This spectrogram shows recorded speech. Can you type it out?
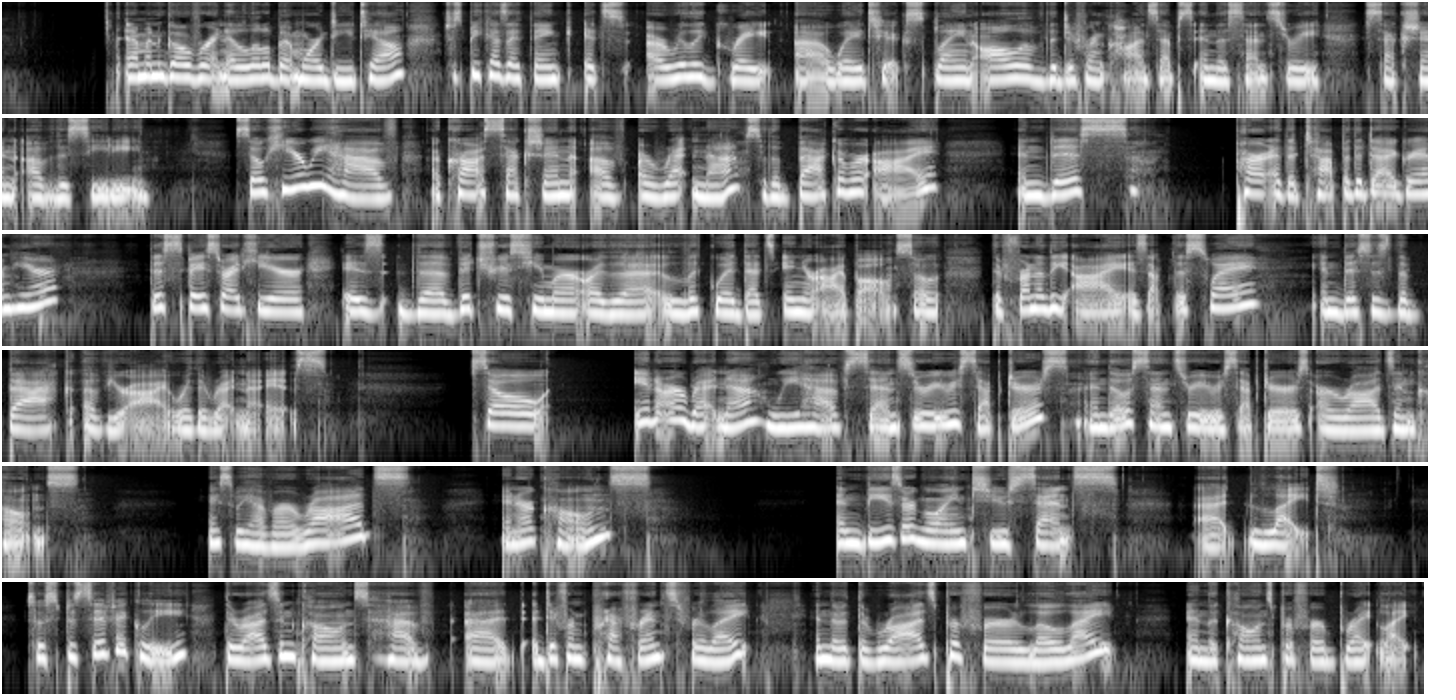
I'm going to go over it in a little bit more detail just because I think it's a really great uh, way to explain all of the different concepts in the sensory section of the CD. So here we have a cross section of a retina, so the back of our eye, and this part at the top of the diagram here, this space right here is the vitreous humor or the liquid that's in your eyeball. So the front of the eye is up this way, and this is the back of your eye where the retina is. So in our retina, we have sensory receptors, and those sensory receptors are rods and cones. Okay, so we have our rods and our cones and these are going to sense uh, light. So, specifically, the rods and cones have uh, a different preference for light, and the, the rods prefer low light and the cones prefer bright light.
